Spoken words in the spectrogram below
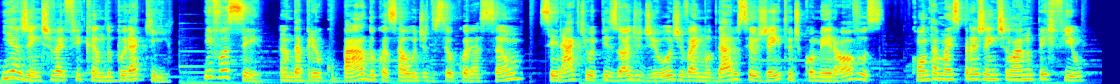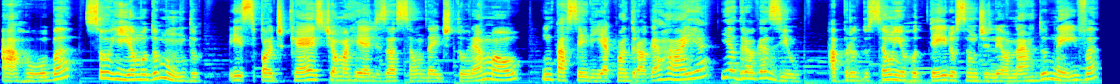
E a gente vai ficando por aqui. E você, anda preocupado com a saúde do seu coração? Será que o episódio de hoje vai mudar o seu jeito de comer ovos? Conta mais pra gente lá no perfil, arroba Sorriamo do Mundo. Esse podcast é uma realização da editora Amol, em parceria com a Droga Raia e a Drogazil. A produção e o roteiro são de Leonardo Neiva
